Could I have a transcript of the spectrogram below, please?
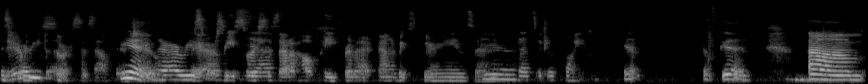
it's there are the- resources out there Yeah, too. there are resources, There are resources that'll help pay for that kind of experience and yeah. That's a good point. Yep, that's good. Um,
